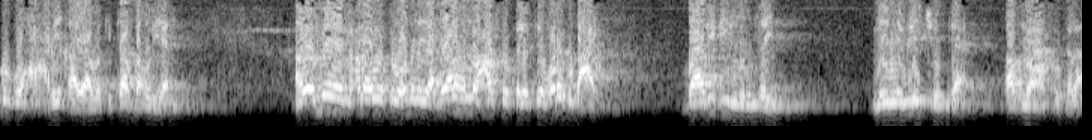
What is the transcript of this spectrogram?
Dhulku waxaa xariiqaya ama kitaab baa hor yaalla ama me macnaha wuxuu odhanaya waxyaalaha noocaas oo kaleeto horay u dhacay baadidii luntay. Hebley joogtaa qaab noocaas oo kale.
